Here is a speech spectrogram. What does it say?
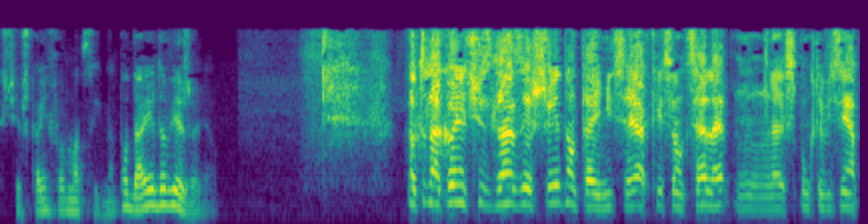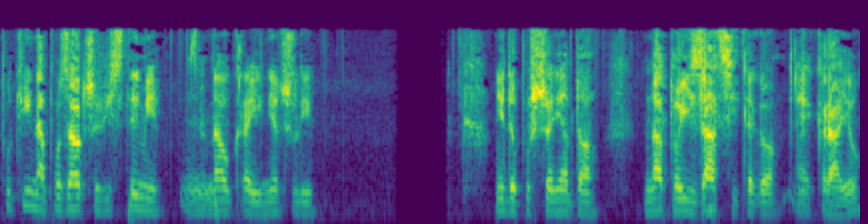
ścieżka informacyjna podaje do wierzenia. No to na koniec Ci zdradzę jeszcze jedną tajemnicę, jakie są cele mm, z punktu widzenia Putina poza oczywistymi mm, na Ukrainie, czyli niedopuszczenia do natoizacji tego e, kraju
